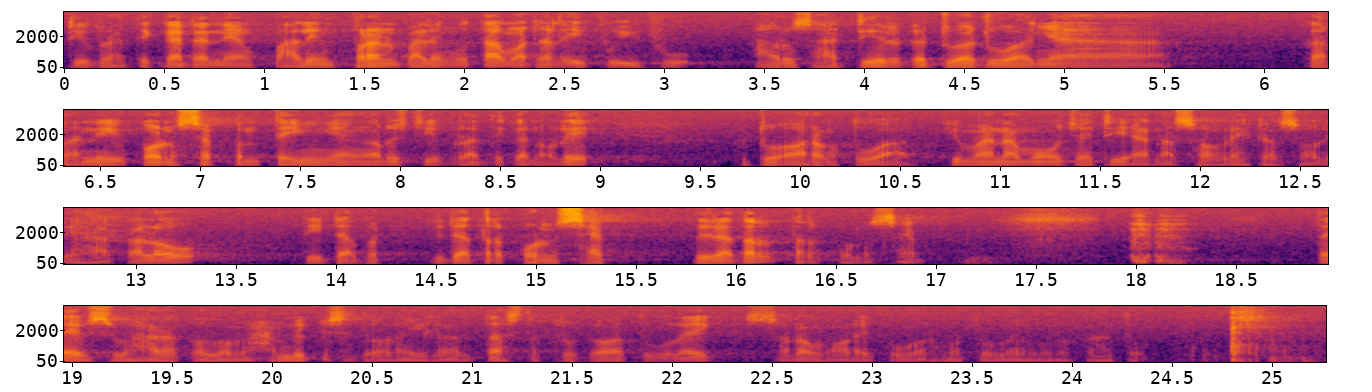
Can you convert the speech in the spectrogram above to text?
diperhatikan. Dan yang paling peran paling utama adalah ibu-ibu. Harus hadir kedua-duanya. Karena ini konsep penting yang harus diperhatikan oleh kedua orang tua. Gimana mau jadi anak soleh dan soleha? Kalau tidak ber, tidak terkonsep tidak ter, terkonsep. Taib subhanakallah alhamdulillah Assalamualaikum warahmatullahi wabarakatuh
